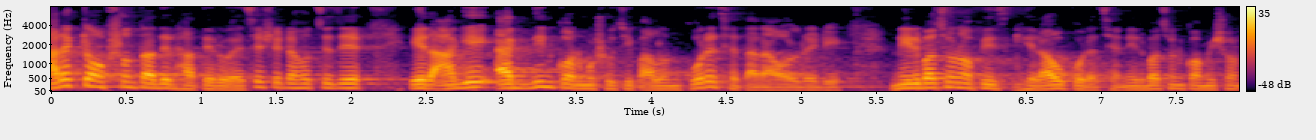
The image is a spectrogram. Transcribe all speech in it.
আরেকটা অপশন তাদের হাতে রয়েছে, সেটা হচ্ছে যে এর আগে একদিন কর্মসূচি পালন করেছে তারা অলরেডি নির্বাচন অফিস ঘেরাও করেছে, নির্বাচন কমিশন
